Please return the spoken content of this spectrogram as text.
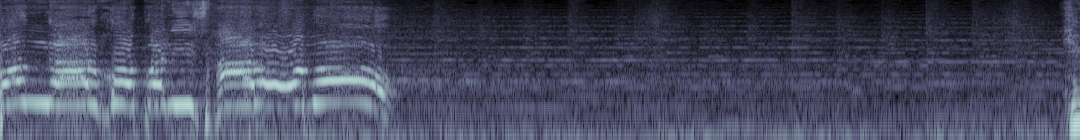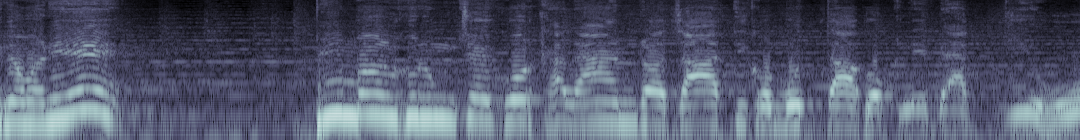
बङ्गालको पनि छारो हो म। किनभने विमल गुरुङ चाहिँ गोर्खाल्यान्ड र जातिको मुद्दा बोक्ने व्यक्ति हो।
